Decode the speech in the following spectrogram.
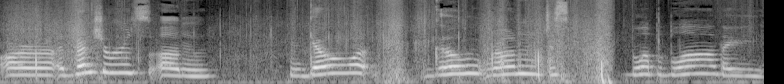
our adventurers um go go run just blah blah blah. They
